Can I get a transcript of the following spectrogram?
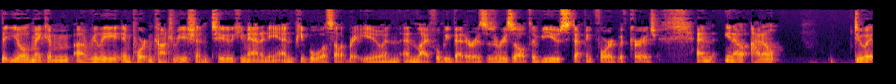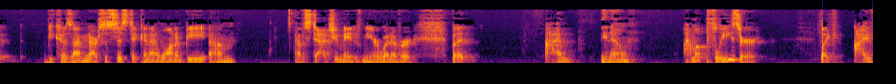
that you'll make a, a, really important contribution to humanity and people will celebrate you and, and life will be better as a result of you stepping forward with courage. And, you know, I don't do it because I'm narcissistic and I want to be, um, have a statue made of me or whatever, but I'm, you know, I'm a pleaser. Like I,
